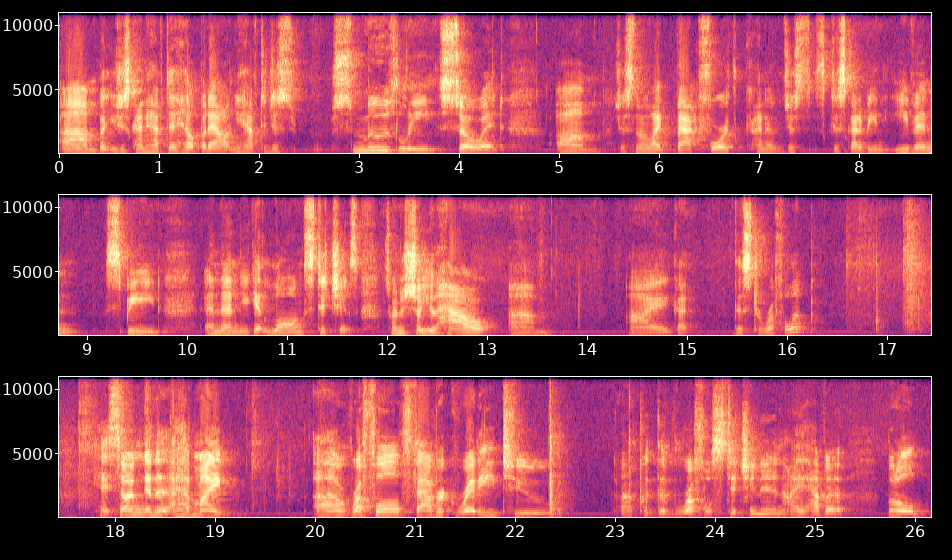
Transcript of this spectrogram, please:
Um, but you just kind of have to help it out and you have to just smoothly sew it. Um, just know like back forth kind of just, it's just got to be an even speed and then you get long stitches. So I'm going to show you how um, I got this to ruffle up. Okay, so I'm I have my uh, ruffle fabric ready to uh, put the ruffle stitching in. I have a little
